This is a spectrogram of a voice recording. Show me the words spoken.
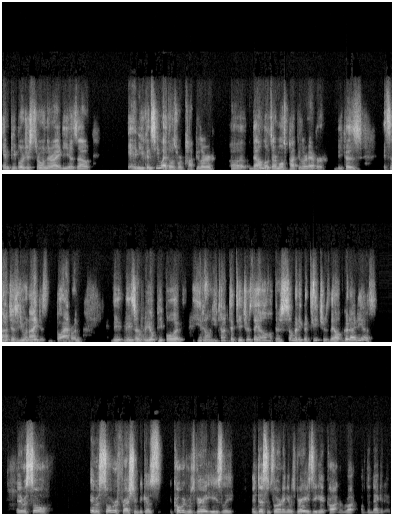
and people are just throwing their ideas out. And you can see why those were popular uh, downloads, our most popular ever, because it's not just you and I just blabbering. These, these are real people. And, you know, you talk to teachers, they all, there's so many good teachers, they all have good ideas and it was so it was so refreshing because COVID was very easily and distance learning. It was very easy to get caught in a rut of the negative.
